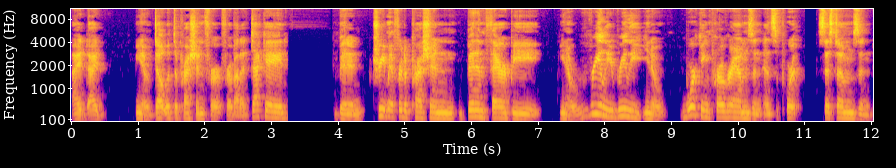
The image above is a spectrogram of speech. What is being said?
I, I you know dealt with depression for for about a decade, been in treatment for depression, been in therapy. You know, really, really, you know, working programs and, and support systems, and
